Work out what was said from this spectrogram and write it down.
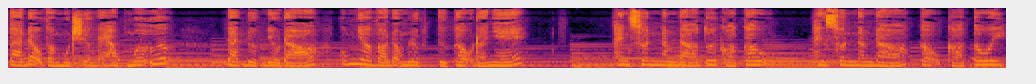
và đậu vào một trường đại học mơ ước. Đạt được điều đó cũng nhờ vào động lực từ cậu đó nhé. Thanh xuân năm đó tôi có cậu, thanh xuân năm đó cậu có tôi.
